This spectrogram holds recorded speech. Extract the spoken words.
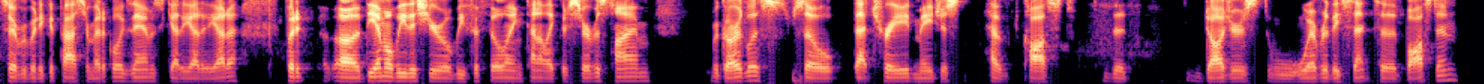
so everybody could pass their medical exams, yada yada yada. But uh, the MLB this year will be fulfilling kind of like their service time, regardless. So that trade may just have cost the Dodgers, whoever they sent to Boston,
